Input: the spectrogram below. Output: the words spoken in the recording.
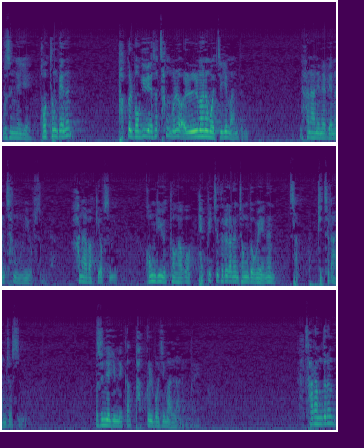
무슨 얘기예요? 보통 배는 밖을 보기 위해서 창문을 얼마나 멋지게 만듭니다. 하나님의 배는 창문이 없습니다. 하나밖에 없습니다. 공기 유통하고 햇빛이 들어가는 정도 외에는 빛을 안 줬습니다. 무슨 얘기입니까? 밖을 보지 말라는 거예요. 사람들은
